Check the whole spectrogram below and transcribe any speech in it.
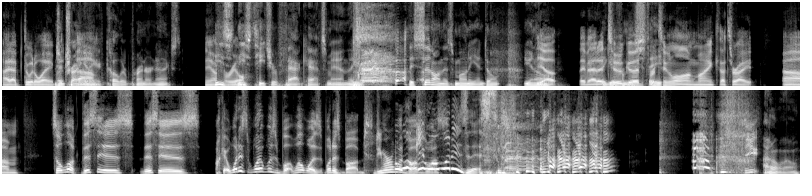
i, I threw it away Should but try um, getting a color printer next. yeah these for real these teacher fat cats, man. They they sit on this money and don't, you know. Yep. They've had it get too good for too long, Mike. That's right. Um, so look, this is this is okay. What is what was what was what is Bubs? Do you remember what Bubs well, was? what is this? Do you- I don't know.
